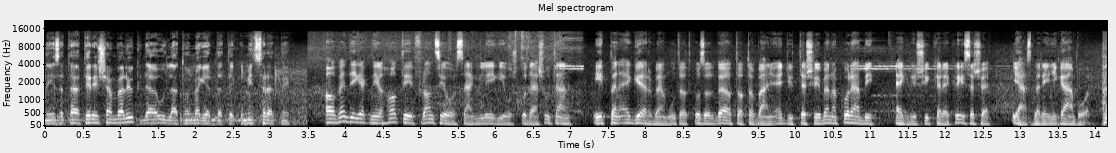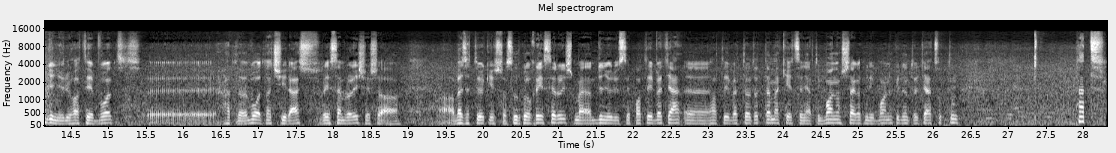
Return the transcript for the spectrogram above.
nézeteltérésem velük, de úgy látom, hogy megértették, hogy mit szeretnék. A vendégeknél hat év franciaországi légióskodás után éppen Egerben mutatkozott be a Tatabánya együttesében a korábbi egri sikerek részese Jászberényi Gábor. Gyönyörű hat év volt, hát volt nagy sírás részemről is, és a, a vezetők és a szurkolók részéről is, mert gyönyörű szép hat évet, já, hat évet töltöttem meg, kétszer nyertünk bajnokságot, mindig bajnoki döntőt játszottunk. Hát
